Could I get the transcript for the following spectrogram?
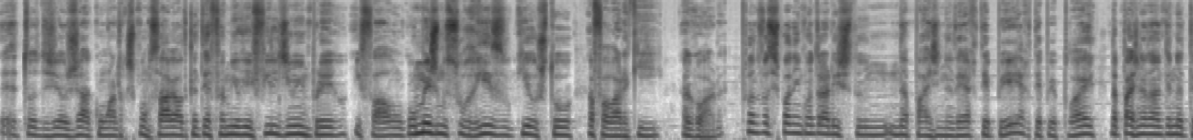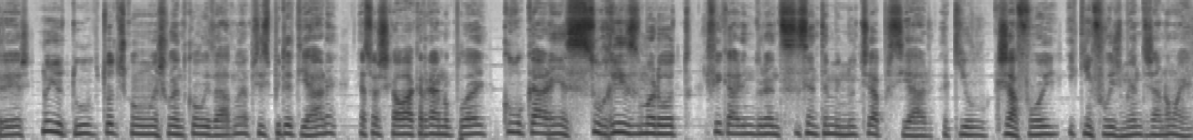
eh, todos eles já com um ar responsável de quem tem família filhos e um emprego e falam com o mesmo sorriso que eu estou a falar aqui agora. Portanto, vocês podem encontrar isto na página da RTP, RTP Play, na página da Antena 3, no YouTube, todos com excelente qualidade, não é preciso piratearem, é só chegar lá, carregar no Play, colocarem esse sorriso maroto e ficarem durante 60 minutos a apreciar aquilo que já foi e que infelizmente já não é. um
